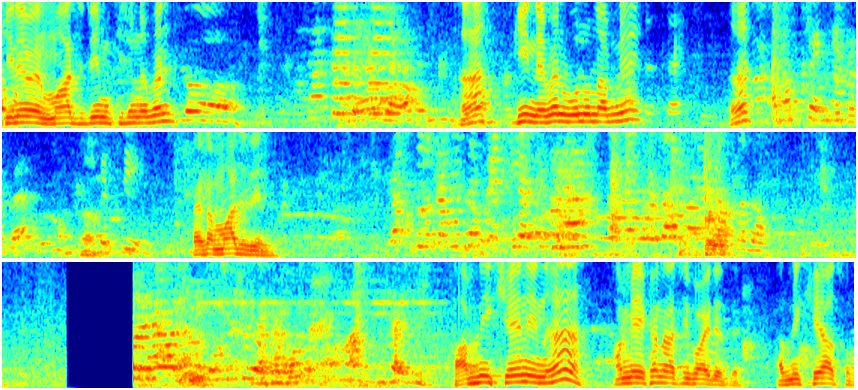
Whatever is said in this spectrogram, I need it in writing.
কি নেবেন? মাছ ডিম কিছু নেবেন? হ্যাঁ? কি নেবেন বলুন আপনি? হ্যাঁ? হ্যাঁ। একটা মাছ দিন। আপনি খেয়ে নিন হ্যাঁ? আমি এখানে আছি বাইরেতে। আপনি খেয়ে আসুন।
